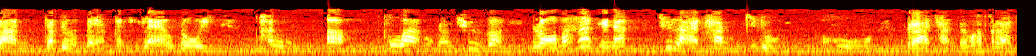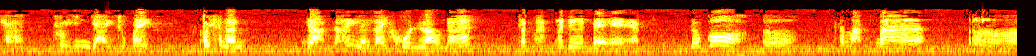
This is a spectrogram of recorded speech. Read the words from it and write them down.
การจะเดินแบบกันอีกแล้ว โดยท่านผู้ว่าของเราชื่อก็หล่อมากเลยนะ ชื่อราชันคิดดูโอ้โหราชันแปลว่าพระราชาผู้ยิ่งใหญ่ถูกไหมเพราะฉะนั้นอยากจะให้หลาย ๆ คนเรานะสมัครมาเดินแบบ แล้วก็ เออสมัครมา เออ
